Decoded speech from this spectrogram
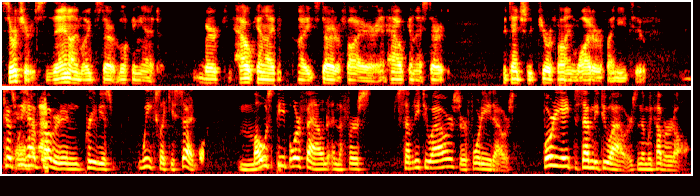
searchers, then I might start looking at where how can I I start a fire and how can I start potentially purifying water if I need to. Because we have covered in previous weeks, like you said, most people are found in the first 72 hours or 48 hours. 48 to 72 hours, and then we cover it all.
